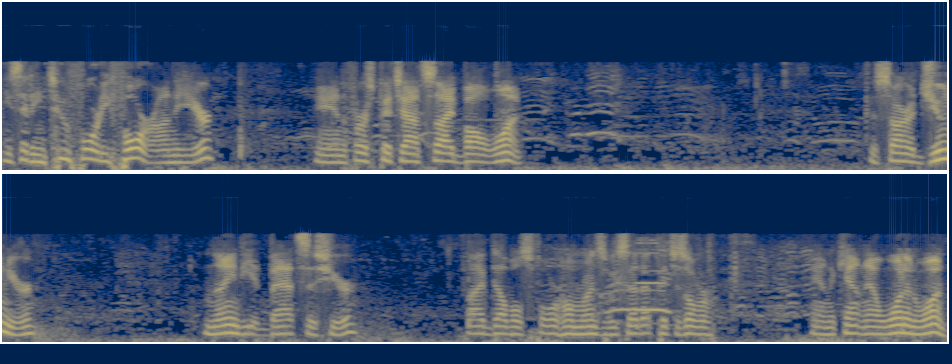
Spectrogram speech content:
He's hitting 244 on the year. And the first pitch outside, ball one. Cassara Jr. 90 at bats this year. Five doubles, four home runs. As we said, that pitch is over. And the count now one and one.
